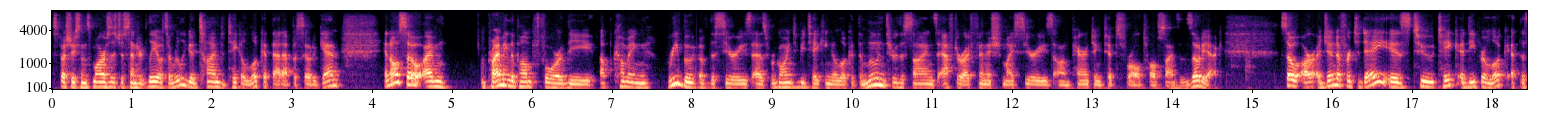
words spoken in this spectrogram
especially since Mars has just entered Leo. It's a really good time to take a look at that episode again. And also, I'm priming the pump for the upcoming reboot of the series as we're going to be taking a look at the moon through the signs after I finish my series on parenting tips for all 12 signs of the zodiac. So our agenda for today is to take a deeper look at the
